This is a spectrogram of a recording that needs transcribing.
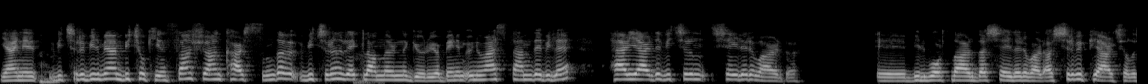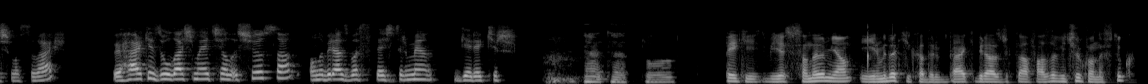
Yani Evet. Witcher'ı bilmeyen birçok insan şu an karşısında Witcher'ın reklamlarını görüyor. Benim üniversitemde bile her yerde Witcher'ın şeyleri vardı. Eee, billboard'larda şeyleri var. Aşırı bir PR çalışması var ve herkese ulaşmaya çalışıyorsan onu biraz basitleştirmen gerekir. Evet, evet, doğru. Peki, bir sanırım yan 20 dakikadır, belki birazcık daha fazla Witcher konuştuk.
